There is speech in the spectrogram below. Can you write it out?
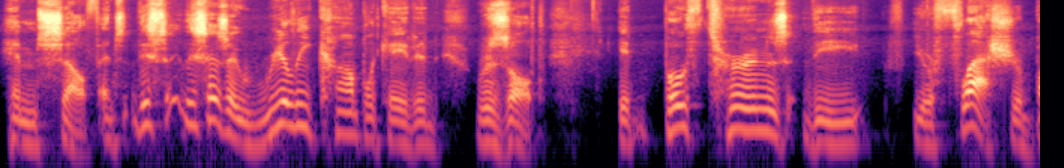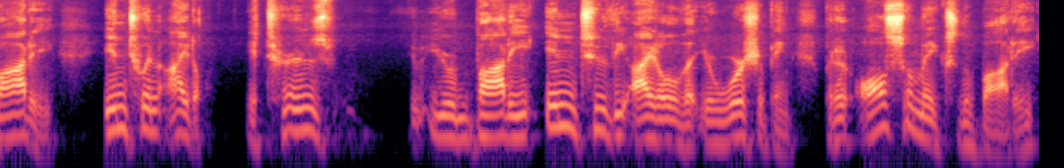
himself. And this, this has a really complicated result. It both turns the, your flesh, your body, into an idol. It turns your body into the idol that you're worshiping, but it also makes the body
